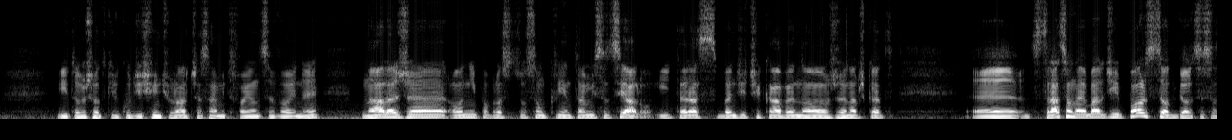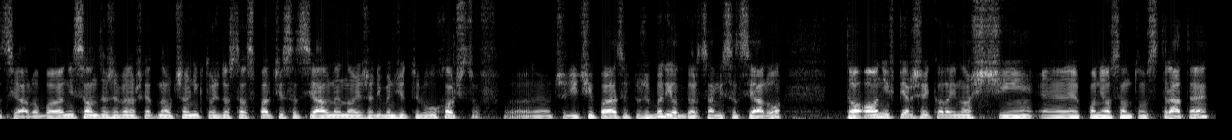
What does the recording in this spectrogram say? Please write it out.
I to już od kilkudziesięciu lat czasami trwające wojny. No ale że oni po prostu są klientami socjalu. I teraz będzie ciekawe, no, że na przykład e, stracą najbardziej polscy odbiorcy socjalu, bo nie sądzę, żeby na przykład na uczelni ktoś dostał wsparcie socjalne, no jeżeli będzie tylu uchodźców. E, czyli ci Polacy, którzy byli odbiorcami socjalu, to oni w pierwszej kolejności e, poniosą tą stratę.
